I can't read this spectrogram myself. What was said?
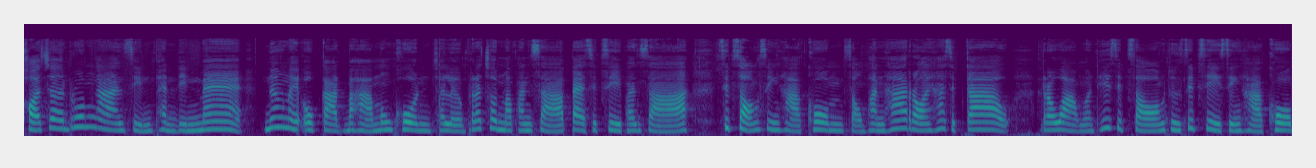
ขอเชิญร่วมงานศิลป์แผ่นดินแม่เนื่องในโอกาสมหามงคล เฉลิมพระชนมพรรษา 84 พรรษา 12 สิงหาคม 2559 ระหว่างวันที่ 12 ถึง 14 สิงหาคม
